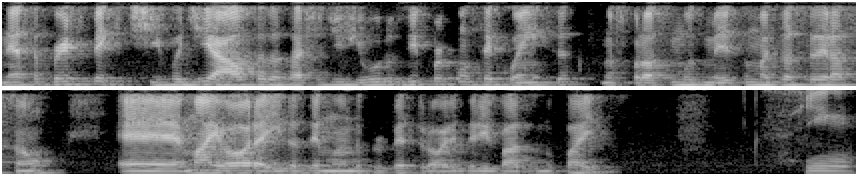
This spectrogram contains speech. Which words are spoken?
nessa perspectiva de alta da taxa de juros e, por consequência, nos próximos meses, uma desaceleração é, maior aí da demanda por petróleo e derivados no país. Sim.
